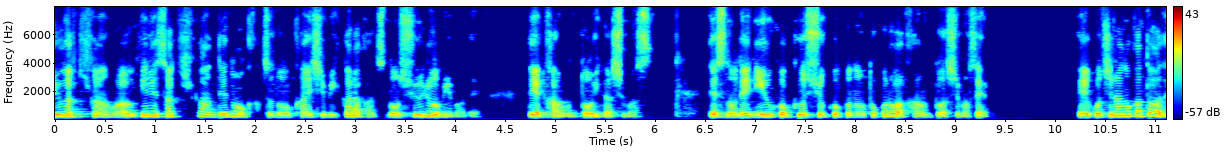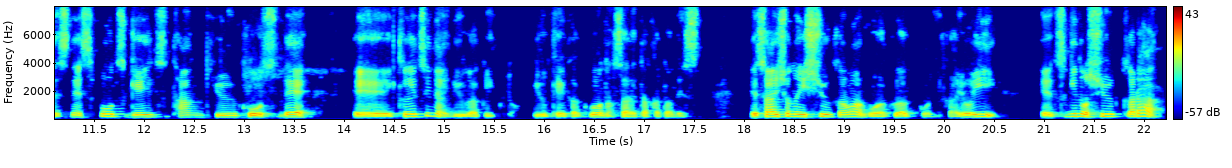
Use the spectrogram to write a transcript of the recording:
留学期間は受け入れ先期間での活動開始日から活動終了日まででカウントをいたします。ですので、入国、出国のところはカウントはしません。えこちらの方はですね、スポーツ芸術探究コースで、えー、1ヶ月以内留学行くという計画をなされた方です。最初の1週間は語学学校に通い、え次の週から、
